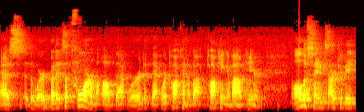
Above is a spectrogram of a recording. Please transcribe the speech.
as the word, but it's a form of that word that we're talking about, talking about here. All the saints are to be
